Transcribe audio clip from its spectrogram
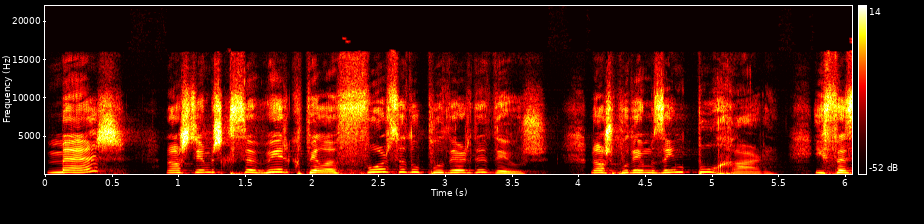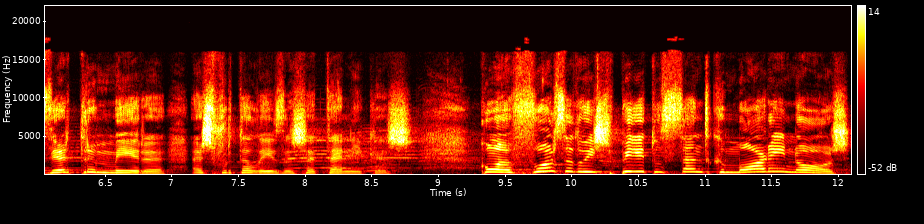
Mas nós temos que saber que, pela força do poder de Deus, nós podemos empurrar e fazer tremer as fortalezas satânicas com a força do Espírito Santo que mora em nós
